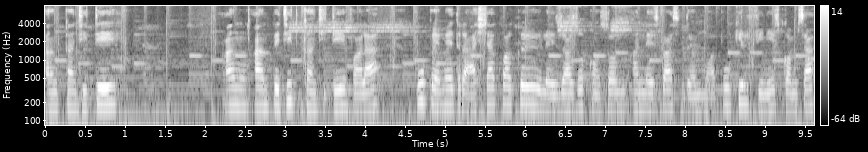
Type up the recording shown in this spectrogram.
en quantité en, en petite quantité voilà pour permettre à chaque fois que les oiseaux consomment en espace d'un mois pour qu'ils finissent comme ça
